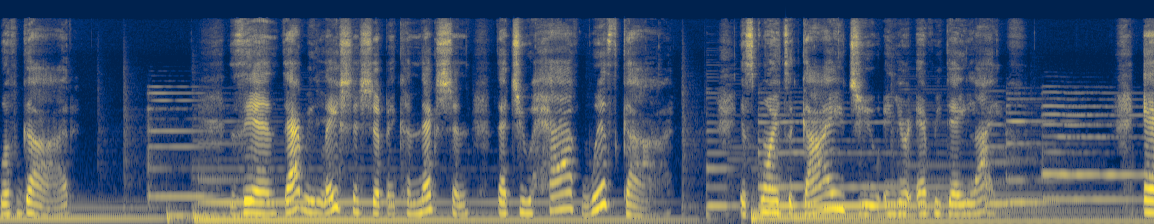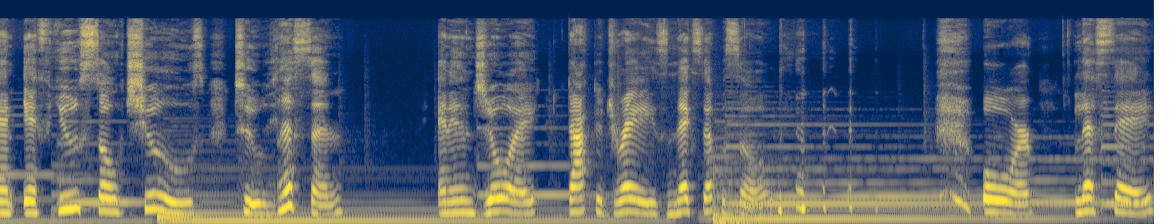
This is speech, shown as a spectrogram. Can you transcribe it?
with God, then that relationship and connection that you have with God is going to guide you in your everyday life. And if you so choose to listen and enjoy Dr. Dre's next episode, or let's say,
